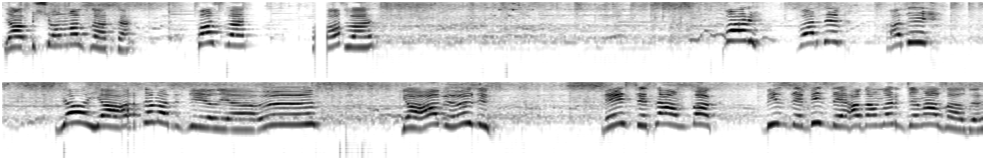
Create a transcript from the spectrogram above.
Ya bir şey olmaz zaten. Pas ver. Pas ver. Var. Verdim. Hadi. Ya ya atamadı Jill ya. Öf. Ya abi öldük. Neyse tamam bak. Biz de biz de adamların canı azaldı.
